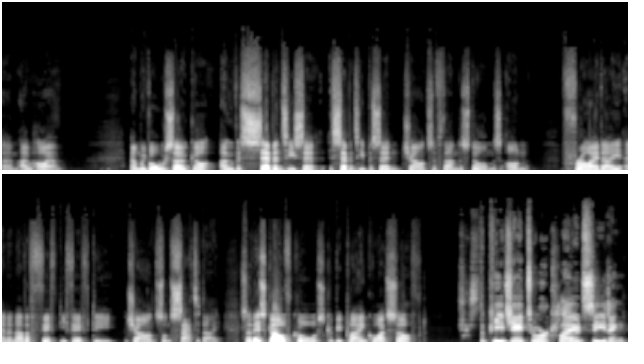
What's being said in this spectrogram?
um, Ohio. And we've also got over 70, 70% chance of thunderstorms on Friday, and another 50 50 chance on Saturday. So this golf course could be playing quite soft. It's the PGA Tour cloud seeding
